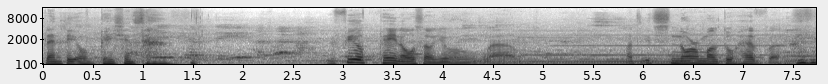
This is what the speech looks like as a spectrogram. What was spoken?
plenty of patients. you feel pain also, you, uh, but it's normal to have. Uh,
